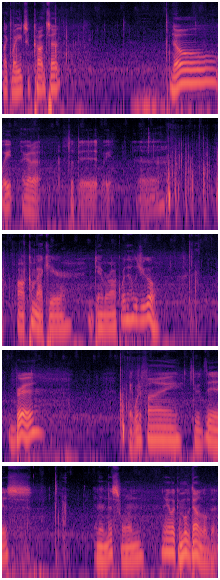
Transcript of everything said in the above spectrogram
like my YouTube content. No, wait, I gotta flip it. Wait. Uh, oh, come back here, you damn rock. Where the hell did you go, bruh? Wait, what if I do this, and then this one? Hey, look, it moved down a little bit.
